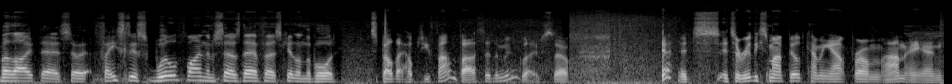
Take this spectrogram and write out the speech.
alive there. So Faceless will find themselves their first kill on the board. Spell that helps you farm faster, the Moonglaive. So, yeah, it's it's a really smart build coming out from Ame, and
